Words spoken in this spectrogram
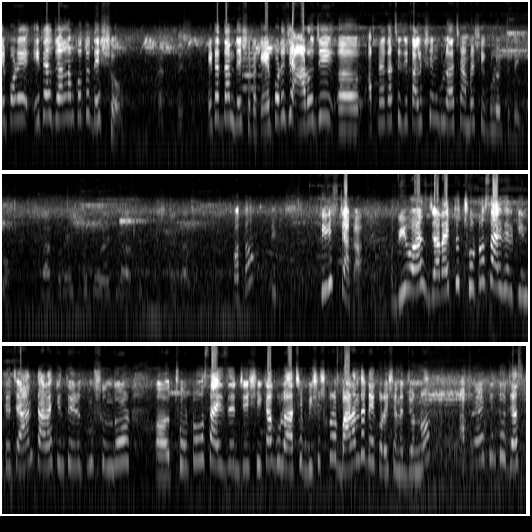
এরপরে এটা জানলাম কত? দেড়শো? এটার দাম দেড়শো টাকা। এরপরে যে আরও যে আপনার কাছে যে কালেকশনগুলো আছে আমরা সেগুলো একটু দেখব। কত? তিরিশ টাকা। ভিউয়ার্স যারা একটু ছোট সাইজের কিনতে চান, তারা কিন্তু এরকম সুন্দর ছোট সাইজের যে শিকাগুলো আছে, বিশেষ করে বারান্দা ডেকোরেশনের জন্য, আপনারা কিন্তু জাস্ট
